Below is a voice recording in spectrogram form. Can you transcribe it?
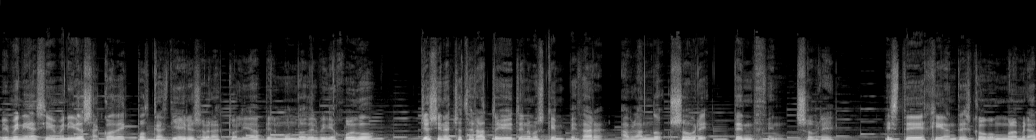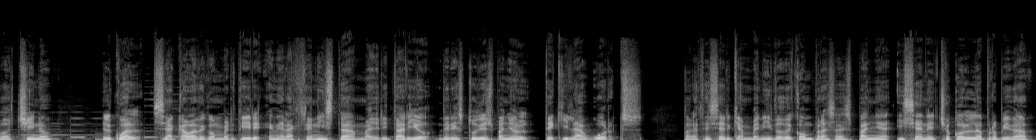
Bienvenidas y bienvenidos a Codec, podcast diario sobre la actualidad del mundo del videojuego. Yo soy Nacho Cerrato y hoy tenemos que empezar hablando sobre Tencent, sobre este gigantesco conglomerado chino, el cual se acaba de convertir en el accionista mayoritario del estudio español Tequila Works. Parece ser que han venido de compras a España y se han hecho con la propiedad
